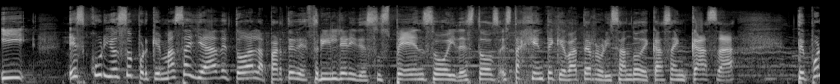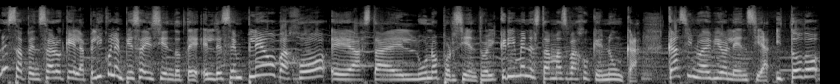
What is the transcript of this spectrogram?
Y es curioso porque más allá de toda la parte de thriller y de suspenso y de estos, esta gente que va aterrorizando de casa en casa, te pones a pensar, ok, la película empieza diciéndote, el desempleo bajó eh, hasta el 1%, el crimen está más bajo que nunca, casi no hay violencia y todo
